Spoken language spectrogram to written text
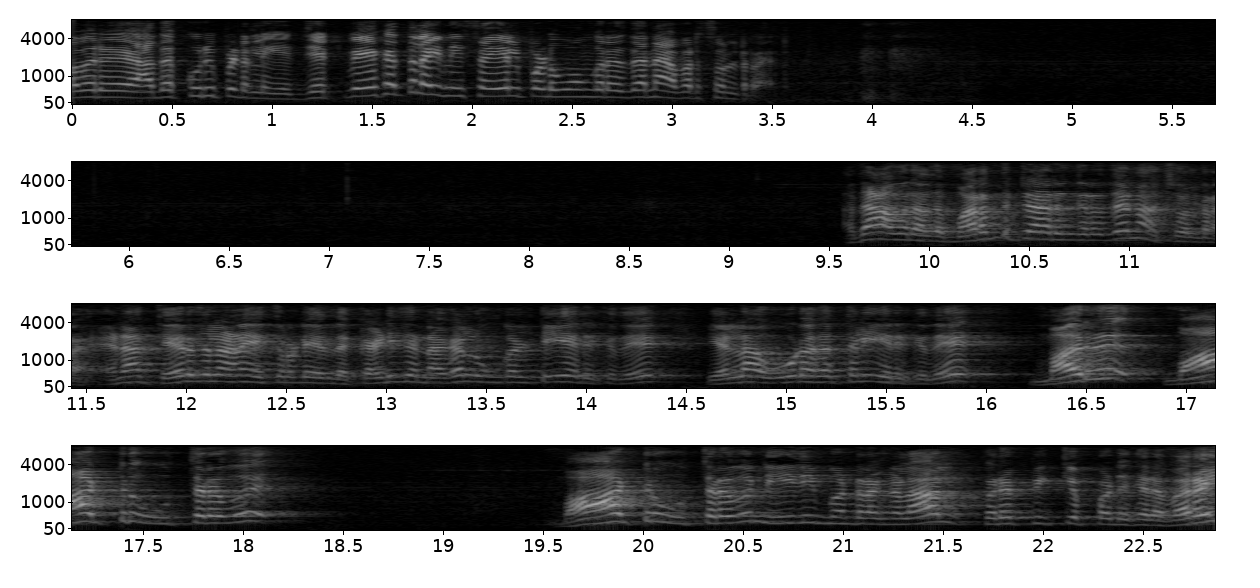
அவர் அதை குறிப்பிடலையே. ஜெட் வேகத்தில் இனி செயல்படுவோங்கிறது தானே அவர் சொல்கிறார் அதான் அவர் அதை மறந்துட்டாருங்கிறத நான் சொல்கிறேன் ஏன்னா தேர்தல் ஆணையத்தினுடைய இந்த கடித நகல் உங்கள்கிட்டயே இருக்குது. எல்லா ஊடகத்திலையும் இருக்குது. மறு மாற்று உத்தரவு மாற்று உத்தரவு நீதிமன்றங்களால் பிறப்பிக்கப்படுகிற வரை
